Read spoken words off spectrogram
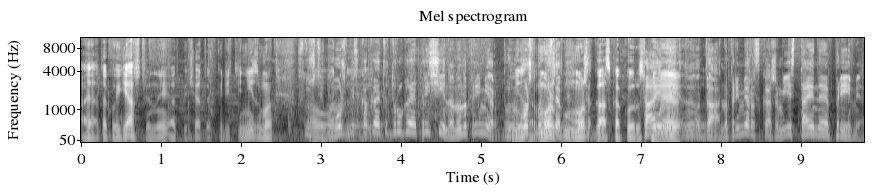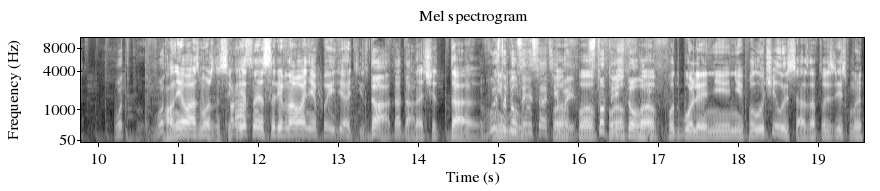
а, такой явственный отпечаток кретинизма. Слушайте, Вот, может быть э, какая-то другая причина. Ну, например, не может, знаю, может, может, газ какой тайный, распыляют. э, да, например, скажем, есть тайная премия. Вот, вот, Вполне возможно. Секретное соревнование по идиотизму. да, да, да. Значит, да. Выступил не- с инициативой. в- в- 100 тысяч долларов. В футболе не, не получилось, а зато здесь мы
